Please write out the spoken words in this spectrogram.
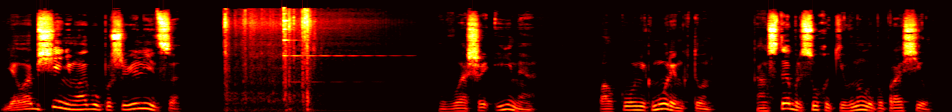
Я вообще не могу пошевелиться. Ваше имя? Полковник Морингтон. Констебль сухо кивнул и попросил.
